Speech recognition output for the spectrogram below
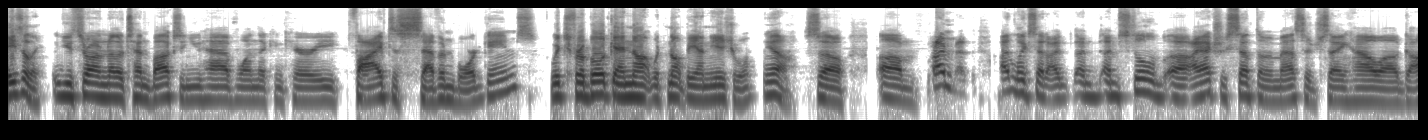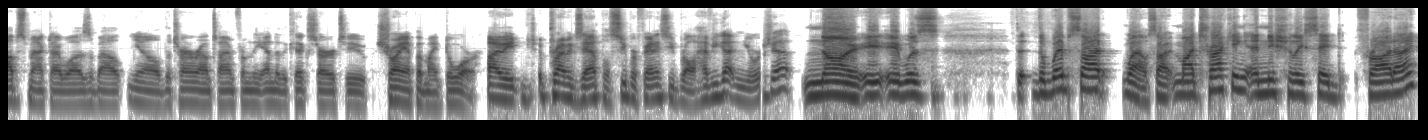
easily. You throw on another 10 bucks and you have one that can carry five to seven board games. Which for a board game not would not be unusual. Yeah. So, um, I'm, I, like I said, I, I'm, I'm still, uh, I actually sent them a message saying how uh, gobsmacked I was about, you know, the turnaround time from the end of the Kickstarter to showing up at my door. I mean, prime example, Super Fantasy Brawl. Have you gotten yours yet? No, it, it was the, the website, well, sorry, my tracking initially said Friday.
